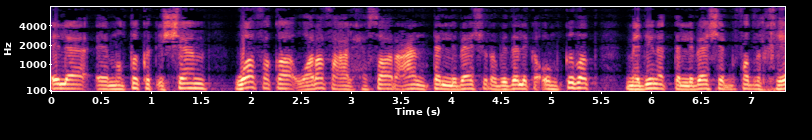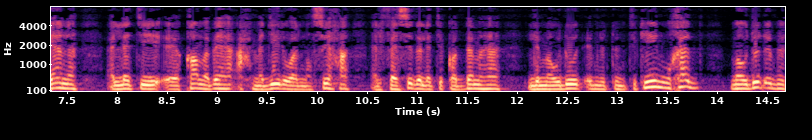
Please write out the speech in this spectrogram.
إلى منطقة الشام وافق ورفع الحصار عن تل باشر وبذلك أنقذت مدينة تل باشر بفضل الخيانة التي قام بها أحمديل والنصيحة الفاسدة التي قدمها لمودود ابن تنتكين وخد مودود ابن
